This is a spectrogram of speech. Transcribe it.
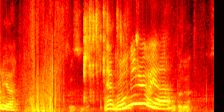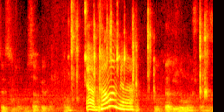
oluyor. Sessiz. Ya kızdırıyor ya. Hadi sessiz ol. Misafir var. Tamam Ya tamam ya. Lütfen düzgün konuş benimle.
